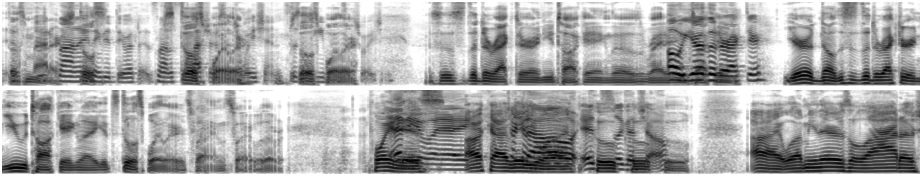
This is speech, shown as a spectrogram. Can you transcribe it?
It doesn't It's- matter. It's not Still- anything to do with it. It's not a still a slasher spoiler. situation. It's Still a a spoiler. situation. This is the director and you talking. The writer. Oh, you you're the director. You're no. This is the director and you talking. Like it's still a spoiler. It's fine. It's fine. Whatever. Point is, Anyway, Archive check it 81. out. It's a good cool, show. cool. All right. Well, I mean, there's a lot of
